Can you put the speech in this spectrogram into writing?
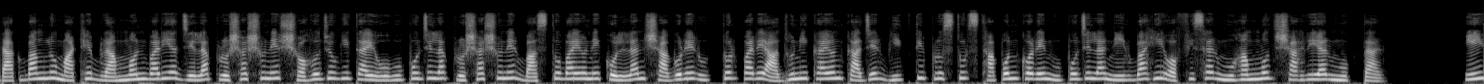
ডাকবাংলো মাঠে ব্রাহ্মণবাড়িয়া জেলা প্রশাসনের সহযোগিতায় ও উপজেলা প্রশাসনের বাস্তবায়নে কল্যাণ সাগরের উত্তর পারে আধুনিকায়ন কাজের ভিত্তিপ্রস্তর স্থাপন করেন উপজেলা নির্বাহী অফিসার মুহাম্মদ শাহরিয়ার মুক্তার। এই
